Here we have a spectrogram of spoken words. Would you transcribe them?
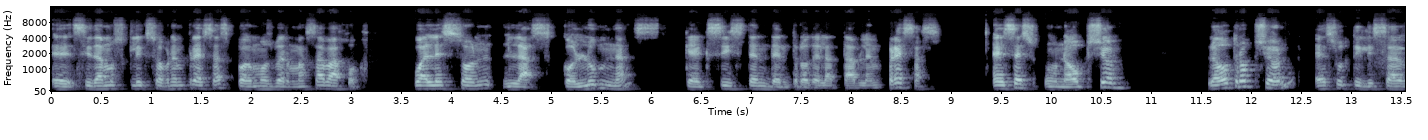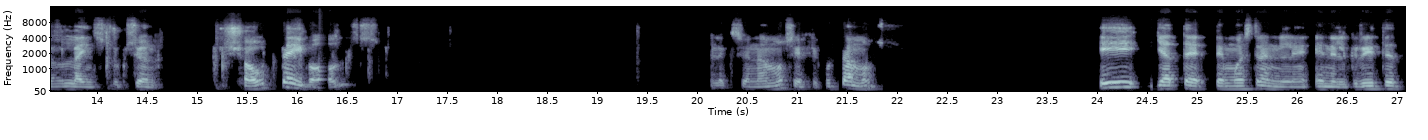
eh, si damos clic sobre empresas, podemos ver más abajo cuáles son las columnas que existen dentro de la tabla empresas. Esa es una opción. La otra opción es utilizar la instrucción show tables. Seleccionamos y ejecutamos. Y ya te, te muestra en el, en el grid de,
